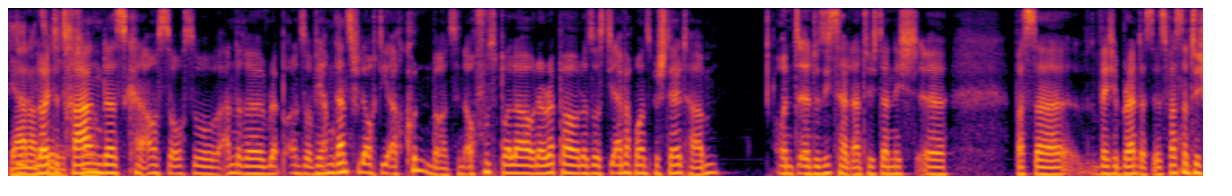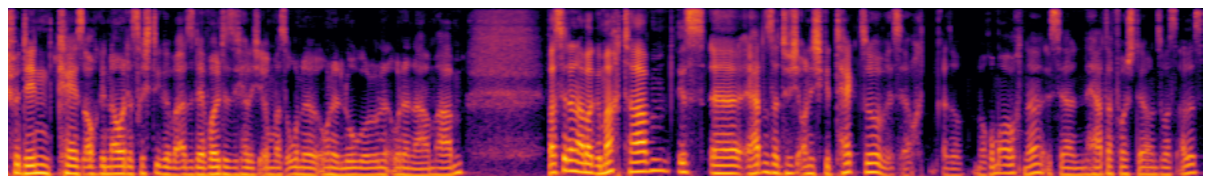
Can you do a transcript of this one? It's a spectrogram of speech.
ja, Leute tragen klar. das, kann auch so, auch so andere Rapper und so. Wir haben ganz viele auch, die auch Kunden bei uns sind, auch Fußballer oder Rapper oder so, die einfach bei uns bestellt haben. Und äh, du siehst halt natürlich dann nicht, äh, was da, welche Brand das ist, was natürlich für den Case auch genau das Richtige war. Also der wollte sicherlich irgendwas ohne, ohne Logo, ohne, ohne Namen haben. Was wir dann aber gemacht haben, ist, äh, er hat uns natürlich auch nicht getaggt, so, ist ja auch, also warum auch, ne? Ist ja ein härter Vorsteller und sowas alles.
